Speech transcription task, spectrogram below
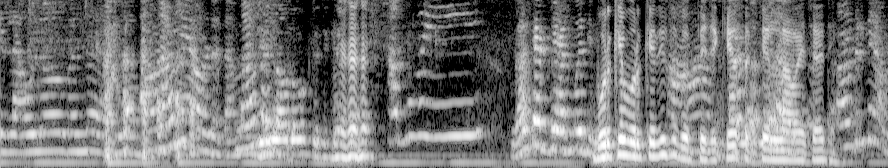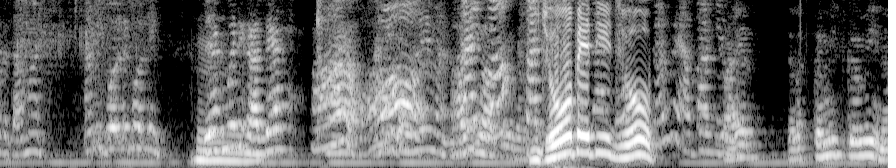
लावलं गंध लावला. नाही आवडत आम्हाला. बाई, बुरके बुरके दिसत होते त्याचे केस तेल लावायच्या आधी. पावडर नाही आवडत आम्हाला. आम्ही गोले गोले. बॅगमध्ये घालत्या झोप येते झोप. त्याला कमीत कमी ना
